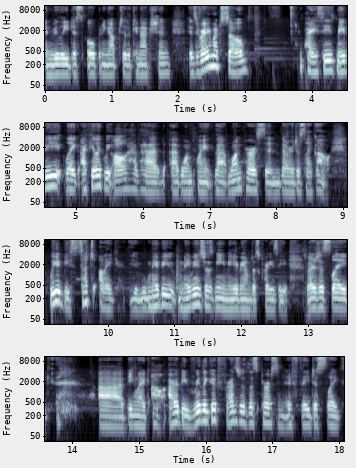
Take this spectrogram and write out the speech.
and really just opening up to the connection. It's very much so Pisces, maybe like I feel like we all have had at one point that one person that are just like, oh, we would be such like maybe maybe it's just me, maybe I'm just crazy, but it's just like uh, being like, oh, I would be really good friends with this person if they just like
